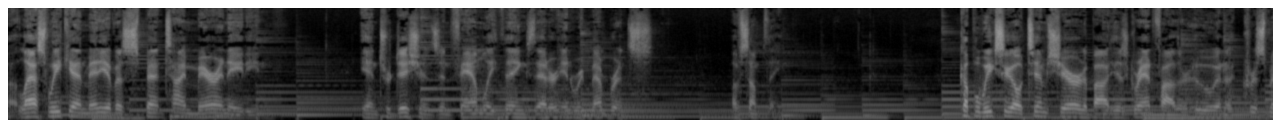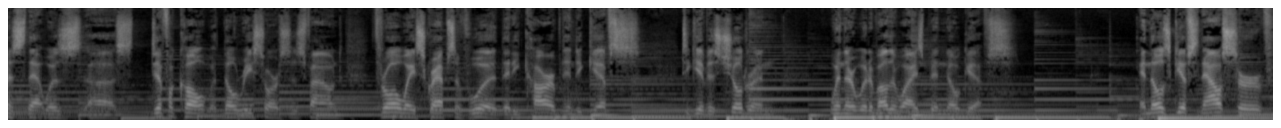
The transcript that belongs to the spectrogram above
Uh, last weekend, many of us spent time marinating in traditions and family things that are in remembrance of something. A couple weeks ago, Tim shared about his grandfather who, in a Christmas that was uh, difficult with no resources, found throwaway scraps of wood that he carved into gifts to give his children when there would have otherwise been no gifts. And those gifts now serve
